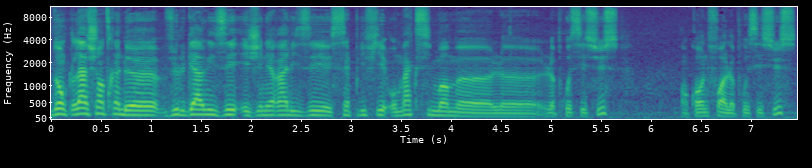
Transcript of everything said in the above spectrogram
Donc là, je suis en train de vulgariser et généraliser, simplifier au maximum euh, le, processus. Encore une fois, le processus.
